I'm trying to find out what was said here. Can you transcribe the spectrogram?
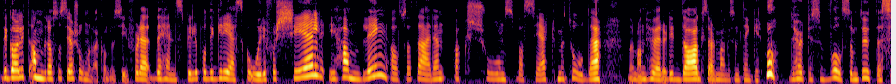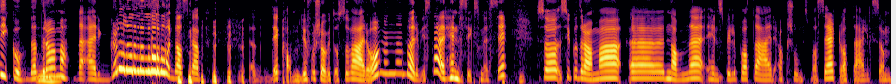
det ga litt andre assosiasjoner, da, kan du si. For det, det henspiller på det greske ordet for sjel i handling. Altså at det er en aksjonsbasert metode. Når man hører det i dag, så er det mange som tenker Å, det hørtes voldsomt ut. Det er psyko. Det er drama. Det er galskap. Det kan det jo for så vidt også være òg, men bare hvis det er hensiktsmessig. Så psykodrama, eh, navnet henspiller på at det er aksjonsbasert, og at det er liksom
